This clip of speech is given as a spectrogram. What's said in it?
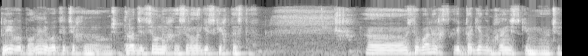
при выполнении вот этих э, значит, традиционных серологических тестов. Э, значит, у больных с криптогенным хроническим значит,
